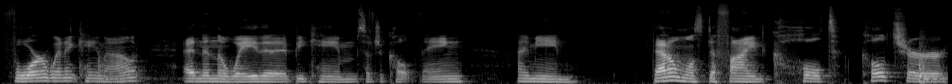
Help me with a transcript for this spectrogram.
for when it came out, and then the way that it became such a cult thing. I mean, that almost defined cult culture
